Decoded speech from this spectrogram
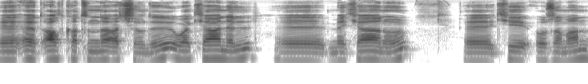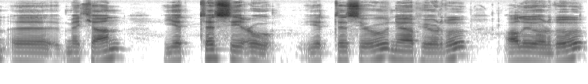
Evet alt katında açıldı. Ve kânel mekanu ki o zaman mekan yettesi'u yettesi'u ne yapıyordu? Alıyordu.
